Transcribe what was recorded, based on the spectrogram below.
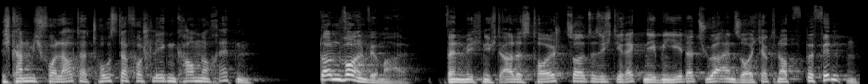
Ich kann mich vor lauter Toastervorschlägen kaum noch retten. Dann wollen wir mal. Wenn mich nicht alles täuscht, sollte sich direkt neben jeder Tür ein solcher Knopf befinden.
